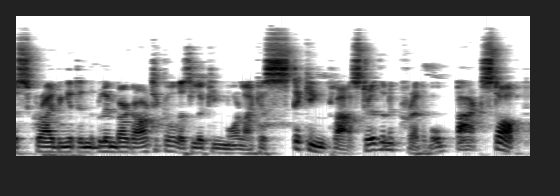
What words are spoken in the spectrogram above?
describing it in the Bloomberg article as looking more like a sticking plaster than a credible backstop.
